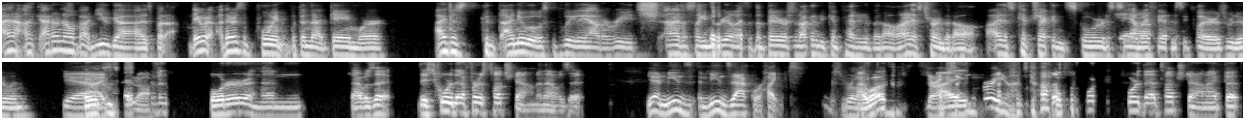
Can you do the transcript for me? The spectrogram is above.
I like I don't know about you guys, but there were there was a point within that game where I just could I knew it was completely out of reach. And I just like realized that the Bears are not going to be competitive at all. And I just turned it off. I just kept checking the score to see how my fantasy players were doing. Yeah, They were I turned it off. competitive in the quarter, and then that was it. They scored that first touchdown, and that was it. Yeah, and me and, and me and Zach were hyped. we were I was They're up I- 7-3. Let's go. just before they scored that touchdown. I bet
